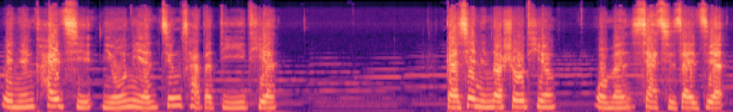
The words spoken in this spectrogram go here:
为您开启牛年精彩的第一天。感谢您的收听，我们下期再见。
